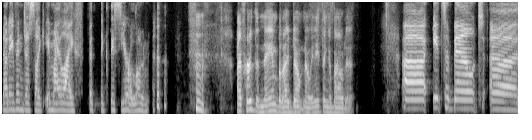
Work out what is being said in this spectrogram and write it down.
Not even just like in my life, but like this year alone. hmm. I've heard the name, but I don't know anything about it. Uh, it's about uh,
